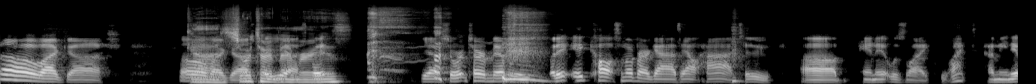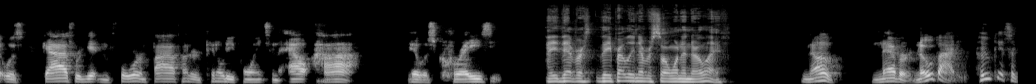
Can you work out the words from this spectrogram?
oh my gosh! Oh gosh, my gosh! Short term yeah, memories. So, yeah, short term memory. But it, it caught some of our guys out high too. Uh, and it was like, what? I mean, it was guys were getting four and five hundred penalty points and out high. It was crazy. They never, they probably never saw one in their life. No, never. Nobody. Who gets a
